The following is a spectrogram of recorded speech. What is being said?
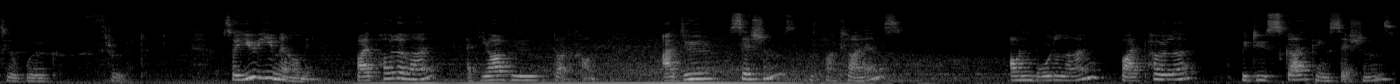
to work through it. So you email me bipolarline at yahoo.com. I do sessions with my clients on borderline, bipolar. We do Skyping sessions,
